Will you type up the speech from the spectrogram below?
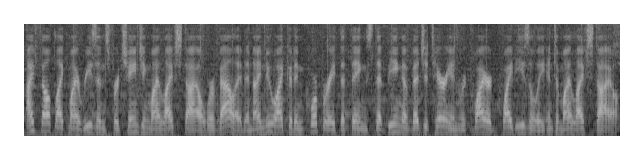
I felt like my reasons for changing my lifestyle were valid and I knew I could incorporate the things that being a vegetarian required quite easily into my lifestyle.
